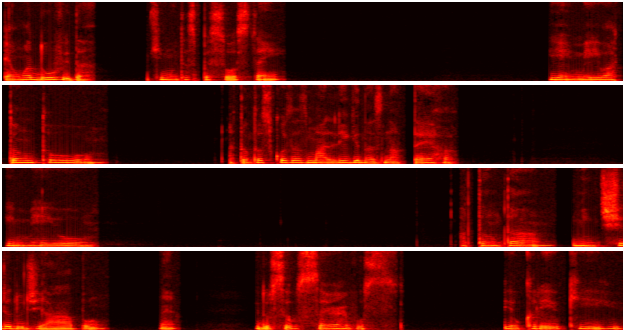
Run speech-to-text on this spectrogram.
é uma dúvida que muitas pessoas têm. E em meio a tanto tantas coisas malignas na terra, em meio a tanta mentira do diabo, né? E dos seus servos. Eu creio que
